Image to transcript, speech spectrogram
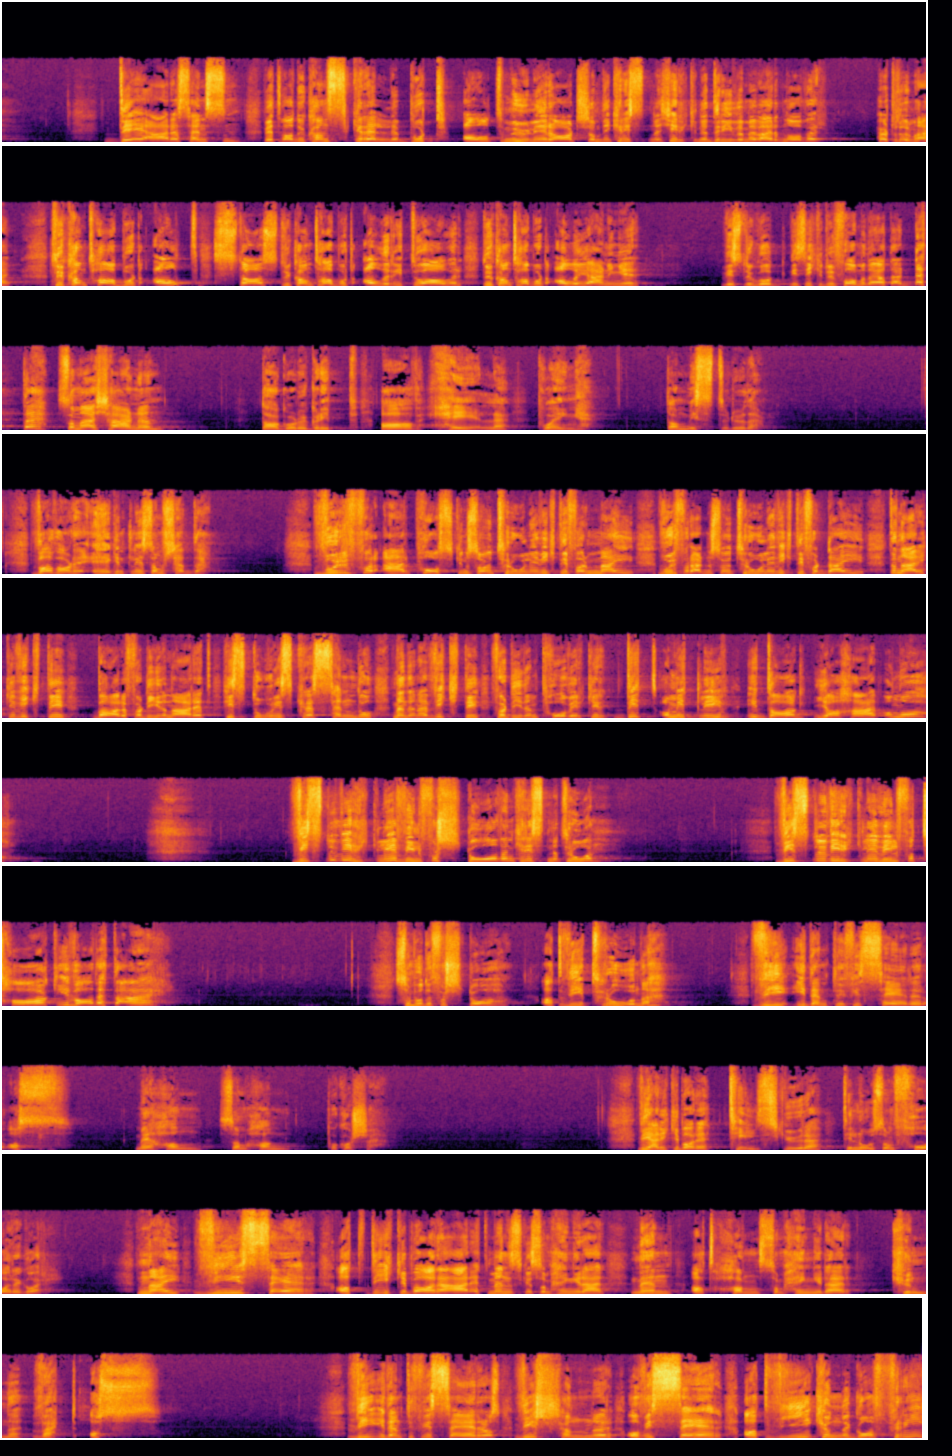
Det er essensen. Vet Du hva? Du kan skrelle bort alt mulig rart som de kristne kirkene driver med verden over. Hørte du meg? Du kan ta bort alt stas, du kan ta bort alle ritualer, du kan ta bort alle gjerninger. Hvis, går, hvis ikke du får med deg at det er dette som er kjernen, da går du glipp av hele poenget. Da mister du det. Hva var det egentlig som skjedde? Hvorfor er påsken så utrolig viktig for meg? Hvorfor er den så utrolig viktig for deg? Den er ikke viktig bare fordi den er et historisk crescendo, men den er viktig fordi den påvirker ditt og mitt liv i dag, ja, her og nå. Hvis du virkelig vil forstå den kristne troen, hvis du virkelig vil få tak i hva dette er, så må du forstå at vi troende, vi identifiserer oss med Han som hang på korset. Vi er ikke bare tilskuere til noe som foregår. Nei, vi ser at det ikke bare er et menneske som henger der, men at han som henger der, kunne vært oss. Vi identifiserer oss, vi skjønner og vi ser at vi kunne gå fri.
